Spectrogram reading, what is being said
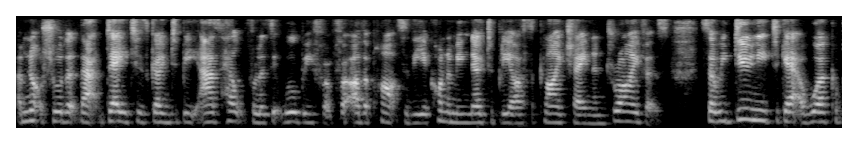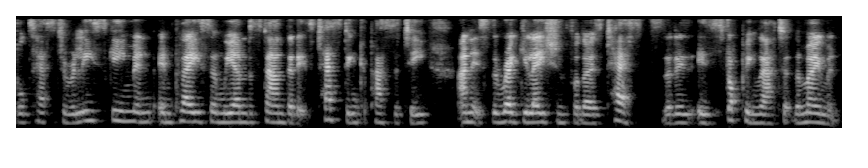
I'm not sure that that date is going to be as helpful as it will be for, for other parts of the economy, notably our supply chain and drivers. So we do need to get a workable test to release scheme in, in place and we understand that it's testing capacity and it's the regulation for those tests that is, is stopping that at the moment.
